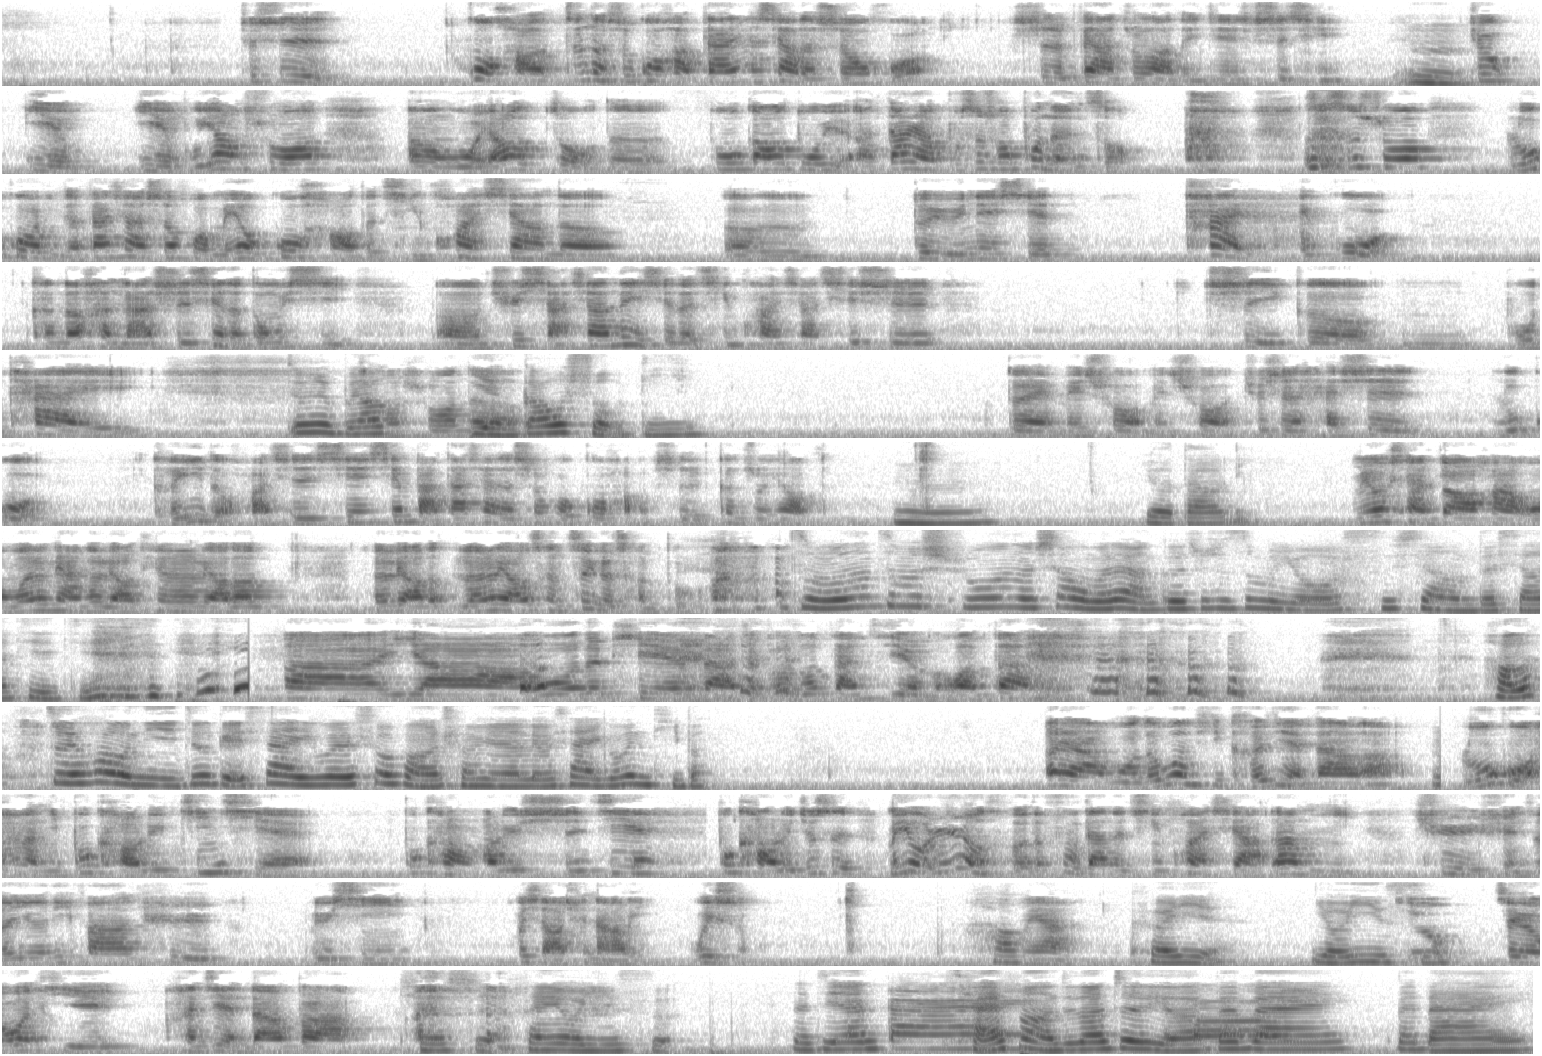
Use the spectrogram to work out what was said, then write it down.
就是过好，真的是过好当下的生活是非常重要的一件事情。嗯，就也也不要说，嗯，我要走的多高多远啊？当然不是说不能走，只是说，如果你的当下生活没有过好的情况下呢，呃，对于那些太过可能很难实现的东西，嗯，去想象那些的情况下，其实是一个嗯。不太，就是不要怎么说呢眼高手低。对，没错，没错，就是还是如果可以的话，其实先先把当下的生活过好是更重要的。嗯，有道理。没有想到哈，我们两个聊天能聊到能聊到能聊成这个程度。怎么能这么说呢？像我们两个就是这么有思想的小姐姐。哎呀，我的天哪，这耳朵长茧了，完蛋了。好了，最后你就给下一位受访成员留下一个问题吧。哎呀，我的问题可简单了。如果哈你不考虑金钱，不考虑时间，不考虑就是没有任何的负担的情况下，让你去选择一个地方去旅行，会想要去哪里？为什么？好，怎么样？可以，有意思。这个问题很简单吧？确实 很有意思。那今天采访就到这里了，拜拜，拜拜。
